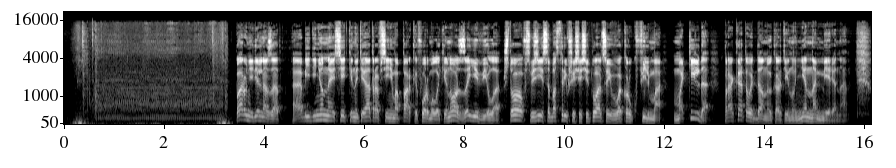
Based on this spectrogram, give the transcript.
Пару недель назад Объединенная сеть кинотеатров «Синема Парк» и «Формула кино» заявила, что в связи с обострившейся ситуацией вокруг фильма «Матильда» прокатывать данную картину не намерена.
